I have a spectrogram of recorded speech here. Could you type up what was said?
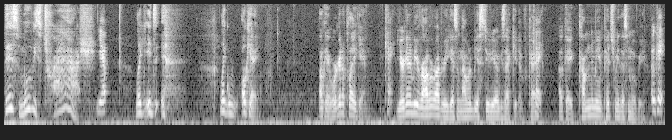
This movie's trash. Yep. Like it's, like okay, okay. We're gonna play a game. Okay. You're gonna be Robert Rodriguez, and I'm gonna be a studio executive. Okay. Okay. Okay. Come to me and pitch me this movie. Okay.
